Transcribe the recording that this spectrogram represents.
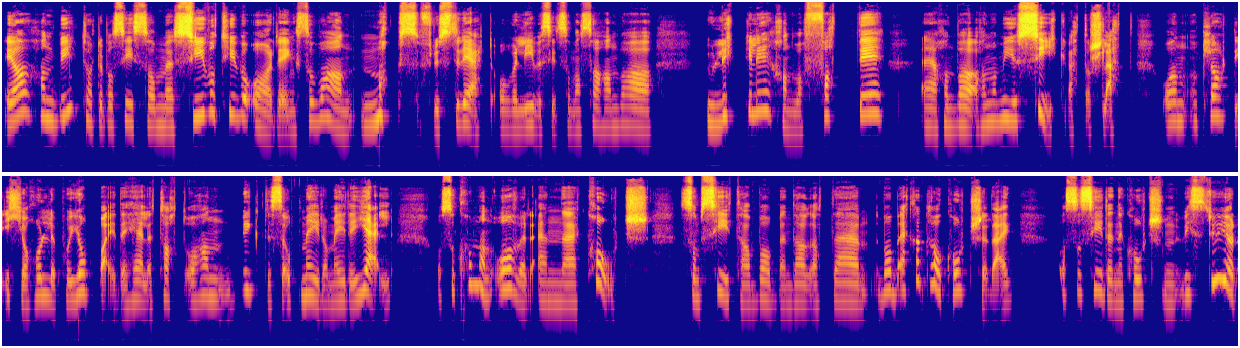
Ja, han begynte holdt på å si, som 27-åring. Så var han maks frustrert over livet sitt. Som han sa, han var ulykkelig, han var fattig. Eh, han var, han var, mye syk, rett og slett. Og han, klarte ikke å holde på jobba i det hele tatt. Og han bygde seg opp mer og mer gjeld. Og så kom han over en eh, coach som sier til han Bob en dag at eh, Bob, jeg kan ta og coache deg. Og så sier denne coachen hvis du gjør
